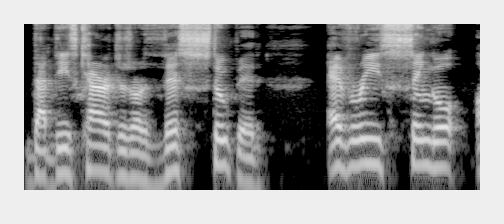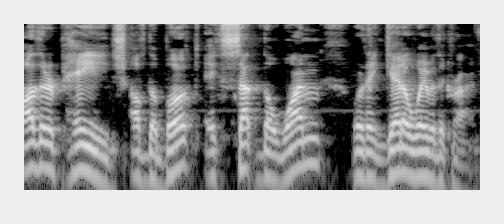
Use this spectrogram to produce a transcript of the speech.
that these characters are this stupid every single other page of the book except the one where they get away with the crime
